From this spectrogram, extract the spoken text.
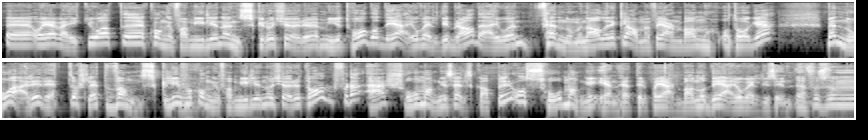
Eh, og jeg vet jo at eh, kongefamilien ønsker å kjøre mye tog, og det er jo veldig bra. Det er jo en fenomenal reklame for jernbanen og toget. Men nå er det rett og slett vanskelig for kongefamilien å kjøre tog, for det er så mange selskaper og så mange enheter på jernbanen, og det er jo veldig synd. Ja, for Som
